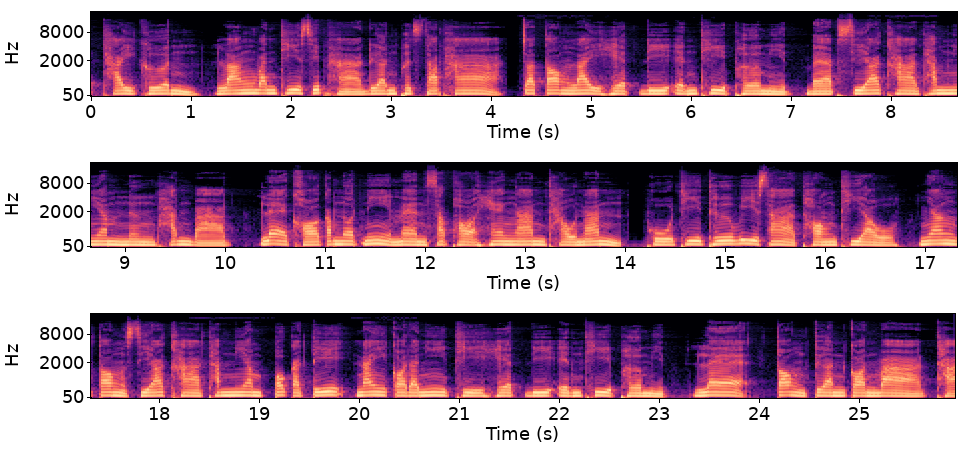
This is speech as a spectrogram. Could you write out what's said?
ศไทยคืน หลังวันที่สิบหาเดือนพฤษภาจะต้องไล่เหตุ DNT Permit แบบเสียค่าธรรมเนียม 1,000 บาท และขอกำหนดนี้แมนซัพพอแห้งงานเท่านั้น ผู้ที่ถือวีซ่าท่องเที่ยว ยังต้องเสียค่าธรรมเนียมปกติในกรณีที่เฮ็ด DNT Permit และต้องเตือนก่อนว่า ถ้า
